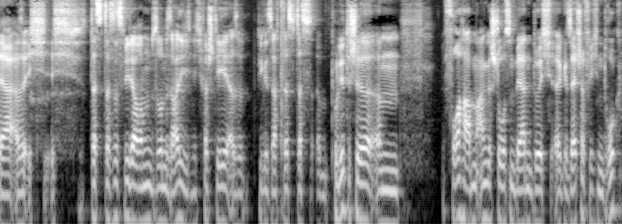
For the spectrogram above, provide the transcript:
ja, also ich, ich, das, das ist wiederum so eine Sache, die ich nicht verstehe. Also wie gesagt, dass, dass ähm, politische ähm, Vorhaben angestoßen werden durch äh, gesellschaftlichen Druck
